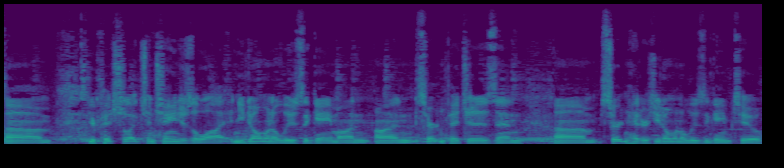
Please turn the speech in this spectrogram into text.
um, your pitch selection changes a lot, and you don't want to lose the game on on certain pitches and um, certain hitters. You don't want to lose the game too,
